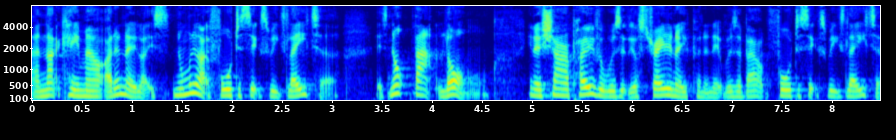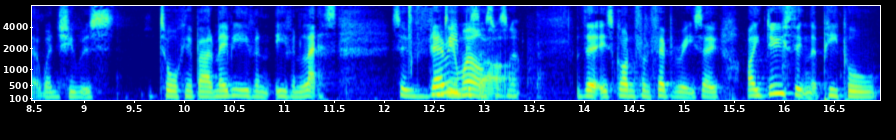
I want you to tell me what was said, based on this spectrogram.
and that came out, I don't know, like normally like four to six weeks later. It's not that long. You know, Sharapova was at the Australian Open, and it was about four to six weeks later when she was talking about it, maybe even even less. So very Indian bizarre wasn't it? that it's gone from February. So I do think that people,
